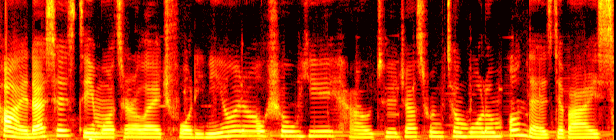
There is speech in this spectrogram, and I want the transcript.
Hi, this is the Motorola Edge 40 Neo and I'll show you how to adjust ringtone volume on this device.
